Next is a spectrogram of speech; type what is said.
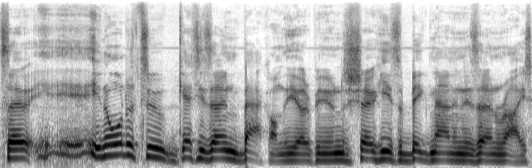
So in order to get his own back on the European Union, to show he's a big man in his own right,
